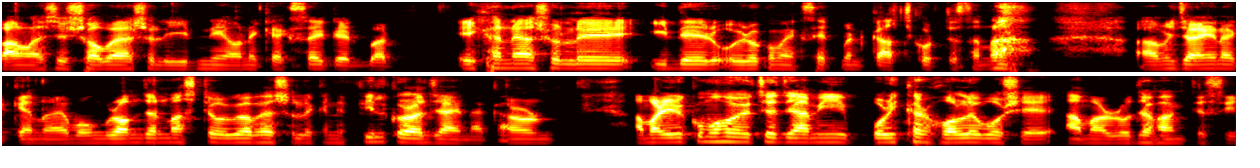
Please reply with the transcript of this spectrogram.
বাংলাদেশের সবাই আসলে ঈদ নিয়ে অনেক এক্সাইটেড বাট এখানে আসলে ঈদের ওই রকম এক্সাইটমেন্ট কাজ করতেছে না। আমি জানি না কেন, এবং রমজান মাসটা ওইভাবে আসলে এখানে ফিল করা যায় না, কারণ আমার এরকমও হয়েছে যে আমি পরীক্ষার হলে বসে আমার রোজা ভাঙতেছি।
